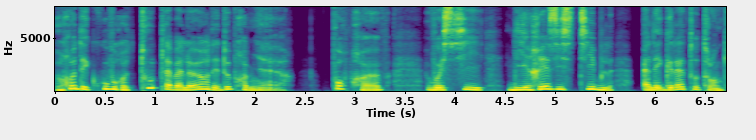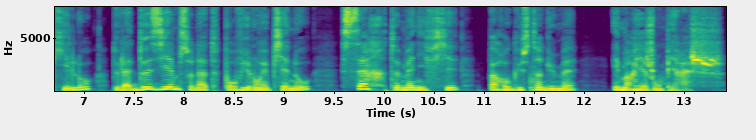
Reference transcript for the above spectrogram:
redécouvrent toute la valeur des deux premières. Pour preuve, voici l'irrésistible Allegretto Tranquillo de la deuxième sonate pour violon et piano, certes magnifiée par Augustin Dumay et Maria Jean Pirèche.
